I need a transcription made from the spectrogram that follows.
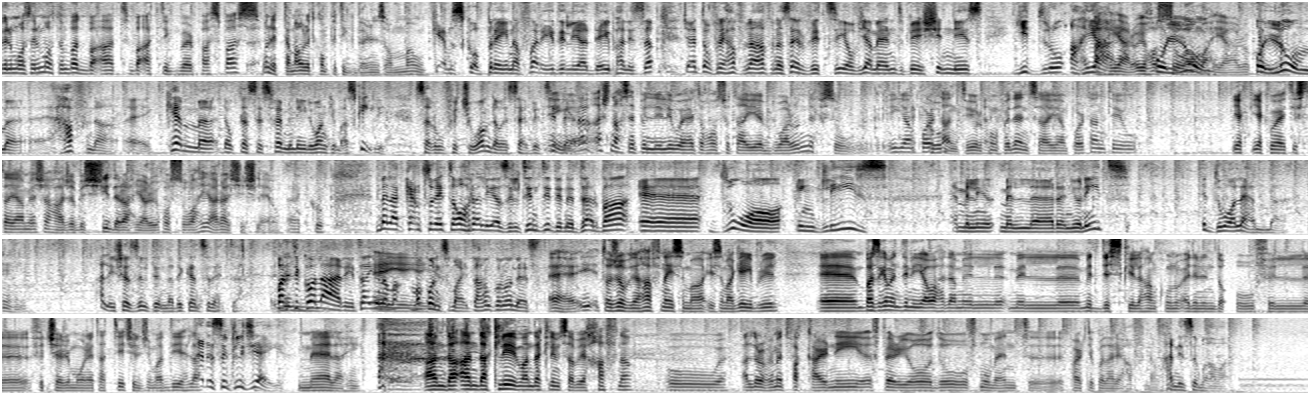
bil-mot il-mot, mbagħad baqat baqat tikber pass pass u nittamaw li tkompli tikber insomma. Kemm skoprejna affarijiet li għaddej bħalissa, ġed toffri ħafna ħafna servizzi ovvjament biex in-nies jidru aħjar. U llum aħjar. U llum ħafna eh, kemm dawk ta' sess femminili u anki maskili saru fiċċuhom daw is-servizzi. Għax naħseb illi li wieħed iħossu tajjeb dwar u nnifsu hija importanti u l-konfidenza hija importanti u jekk jekk wieħed jista' jagħmel xi ħaġa biex jidher aħjar u jħossu aħjar għal xiex lew. Ekku. Mela kanzunetta oħra li għażilt inti din id-darba eh, duo Ingliż mill-Renju Unit Id-Duolem. Għaliex għażiltilna dik kanzunetta? Partikolari, ta' jiena ma kont smajta, ħankun onest. Eh, toġobni ħafna jisima jisima Gabriel. Eh, bażikament din hija waħda mid-diski li ħankunu qegħdin indoqqu fil-ċerimonja tat-tieġ il-ġimgħa d-dieħla. Erisib li ġej. Mela hi. Għandha għandha klim, għandha klim sabiħ ħafna. U allura ovvjament fakkarni f'perjodu, f'mument eh, partikolari ħafna. Ħan nisimgħuha.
